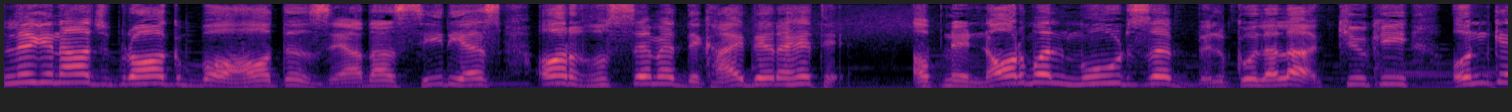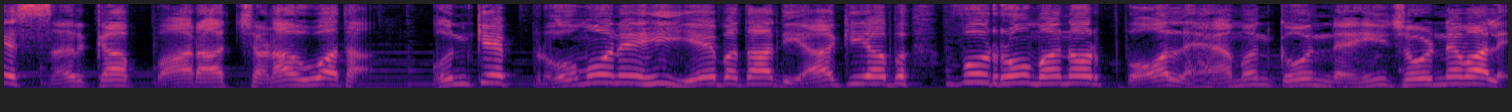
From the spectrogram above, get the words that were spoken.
लेकिन आज ब्रॉक बहुत ज़्यादा सीरियस और गुस्से में दिखाई दे रहे थे। अपने नॉर्मल मूड से बिल्कुल अलग, क्योंकि उनके सर का पारा चढ़ा हुआ था। उनके प्रोमो ने ही ये बता दिया कि अब वो रोमन और पॉल हैमन को नहीं छोड़ने वाले।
